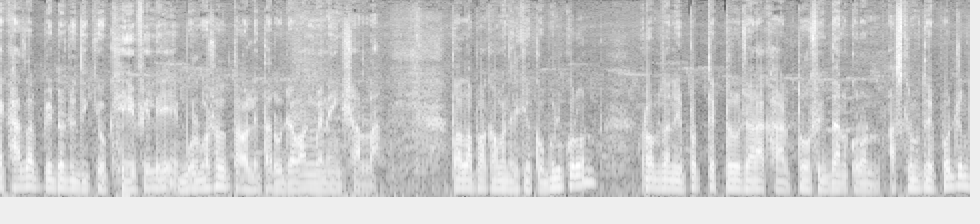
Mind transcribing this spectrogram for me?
এক হাজার প্লেটও যদি কেউ খেয়ে ফেলে ভুলবশত, তাহলে তার রোজা ভাঙবে না ইনশাআল্লাহ। তো আল্লাহ পাক আমাদেরকে কবুল করুন, রমজানের প্রত্যেকটা রোজা রাখার তৌফিক দান করুন। আজকের মতো এই পর্যন্ত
